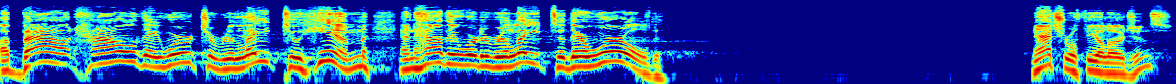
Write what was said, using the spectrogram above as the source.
about how they were to relate to Him and how they were to relate to their world. Natural theologians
